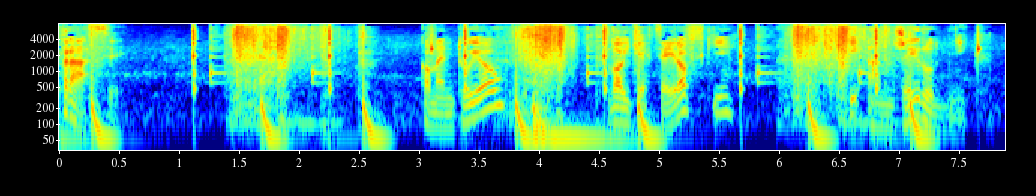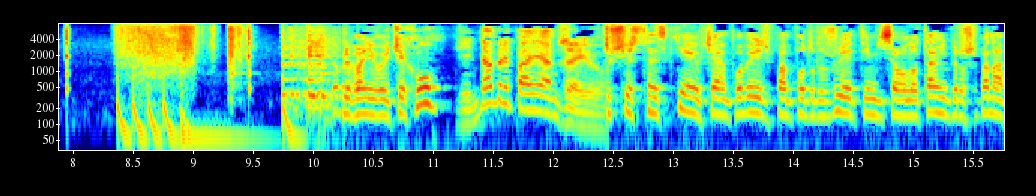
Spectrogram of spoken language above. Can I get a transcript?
prasy. Komentują Wojciech Cejrowski i Andrzej Rudnik. Dobry panie Wojciechu. Dzień dobry panie Andrzeju. Już się stęskniłem, chciałem powiedzieć, pan podróżuje tymi samolotami, proszę pana,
